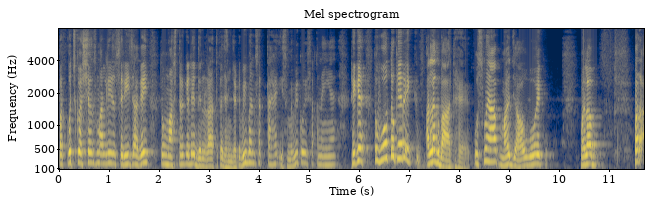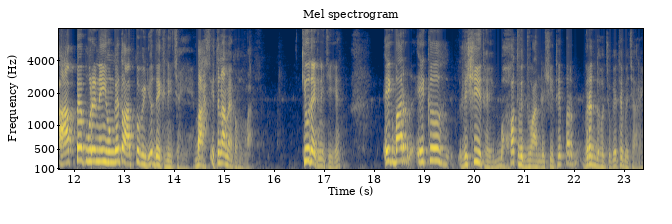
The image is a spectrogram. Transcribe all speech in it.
पर कुछ क्वेश्चंस मान लीजिए सीरीज़ आ गई तो मास्टर के लिए दिन रात का झंझट भी बन सकता है, इसमें भी कोई शक नहीं है, ठीक है? तो वो तो खैर एक अलग बात है, उसमें आप मत जाओ, वो एक मतलब पर आप पे पूरे नहीं होंगे तो आपको वीडियो देखनी चाहिए, बस इतना मैं कहूँगा। क्यों देखनी चाहिए? एक बार एक ऋषि थे, बहुत विद्वान ऋषि थे, पर वृद्ध हो चुके थे बेचारे।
